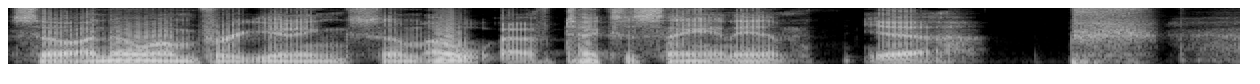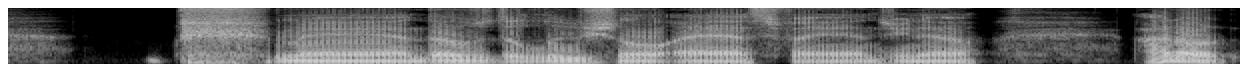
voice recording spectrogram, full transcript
So I know I'm forgetting some. Oh, uh, Texas A&M. Yeah. Man, those delusional ass fans. You know, I don't.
